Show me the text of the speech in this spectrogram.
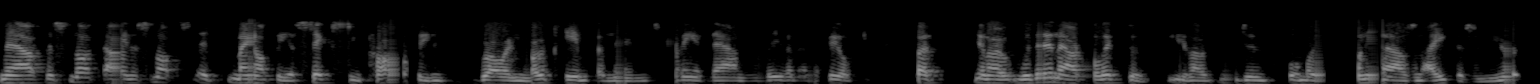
Now, it's not. I mean, it's not. It may not be a sexy product, being growing rope hemp and then cutting it down and leaving it in the field. But you know, within our collective, you know, we do almost twenty thousand acres in Europe.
